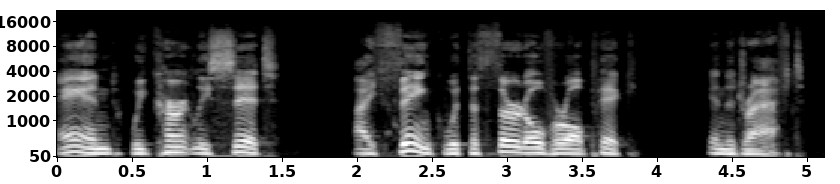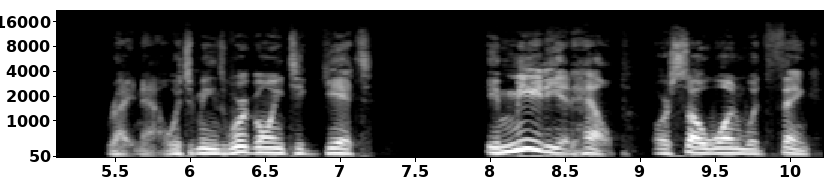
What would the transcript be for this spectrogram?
and we currently sit, I think, with the third overall pick in the draft right now, which means we're going to get immediate help, or so one would think,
